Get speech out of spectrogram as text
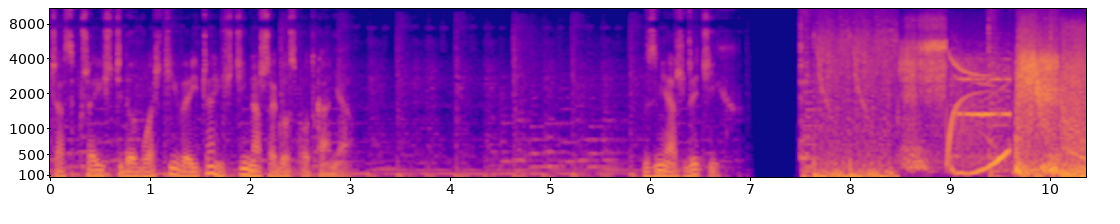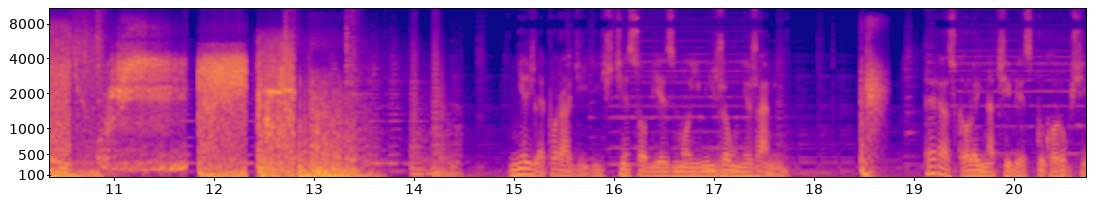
Czas przejść do właściwej części naszego spotkania. Zmiażdżyć ich. Nieźle poradziliście sobie z moimi żołnierzami. Teraz kolej na ciebie Spukorupsie.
